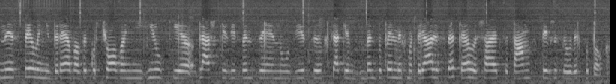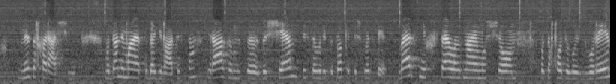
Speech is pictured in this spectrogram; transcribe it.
не спилені дерева, викорчовані гілки, пляшки від бензину, від всяких бензопильних матеріалів, все це лишається там в тих же силових потоках. Не захаращені. Вода не має куди діватися. І разом з дощем ці силові потоки пішли в тис. В верхніх селах знаємо, що позаходило в двори.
